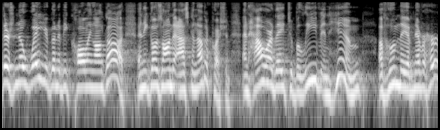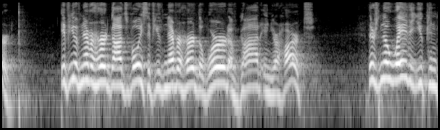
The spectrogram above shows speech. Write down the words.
there's no way you're going to be calling on God. And he goes on to ask another question And how are they to believe in him of whom they have never heard? If you have never heard God's voice, if you've never heard the word of God in your heart, there's no way that you can,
